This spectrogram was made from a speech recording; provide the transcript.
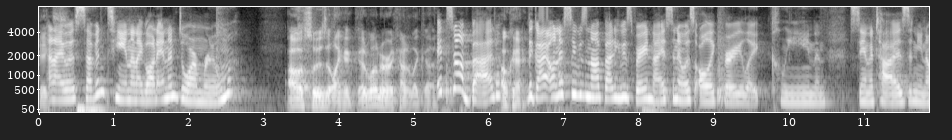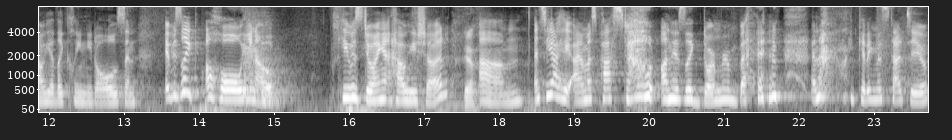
Yikes. and I was 17, and I got in a dorm room. Oh, so is it like a good one or kind of like a? It's not bad. Okay. The guy honestly was not bad. He was very nice, and it was all like very like clean and sanitized, and you know he had like clean needles, and it was like a whole you know. He was doing it how he should. Yeah. Um, and so yeah, he, I almost passed out on his like dorm room bed, and I'm like getting this tattoo.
